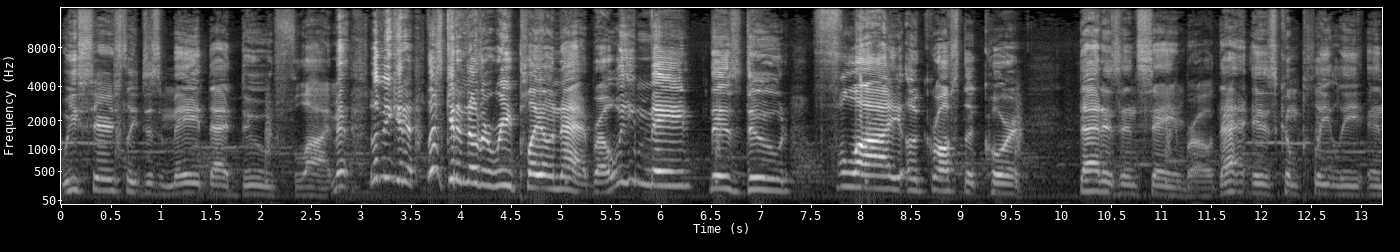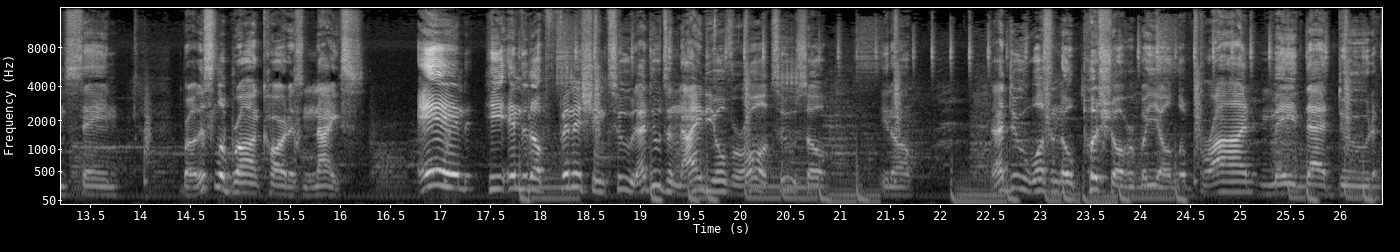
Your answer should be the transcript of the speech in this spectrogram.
We seriously just made that dude fly. Man, let me get it. Let's get another replay on that, bro. We made this dude fly across the court. That is insane, bro. That is completely insane. Bro, this LeBron card is nice. And he ended up finishing too. That dude's a 90 overall too. So, you know, that dude wasn't no pushover. But yo, LeBron made that dude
